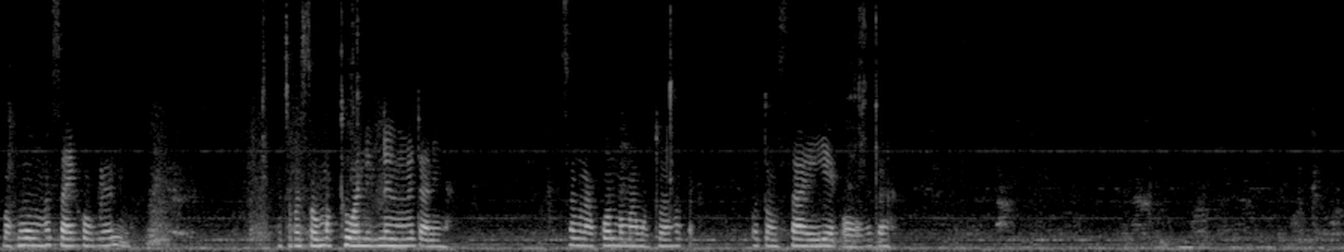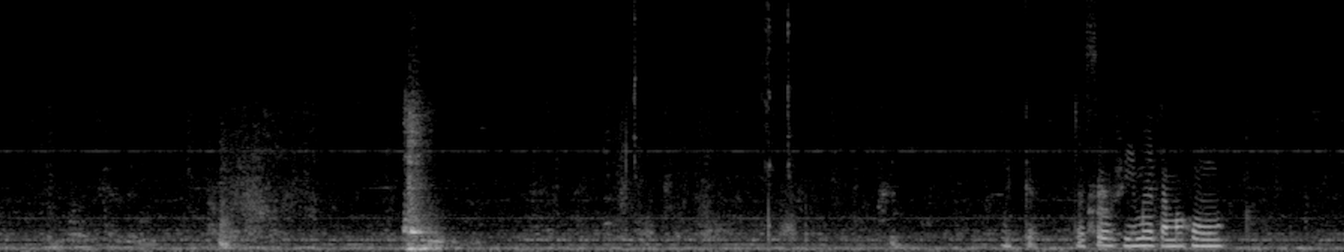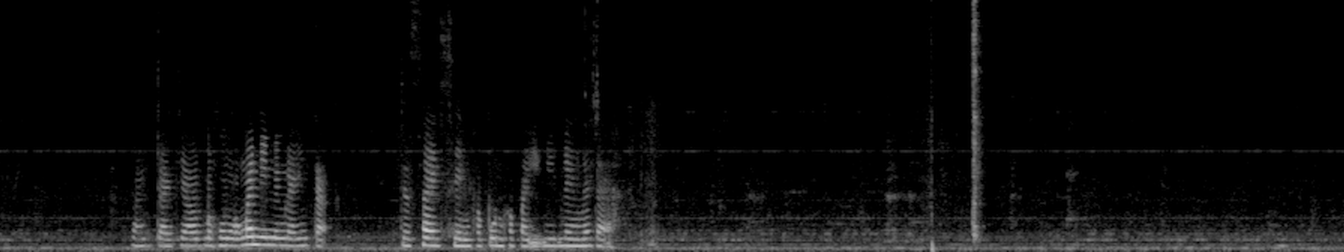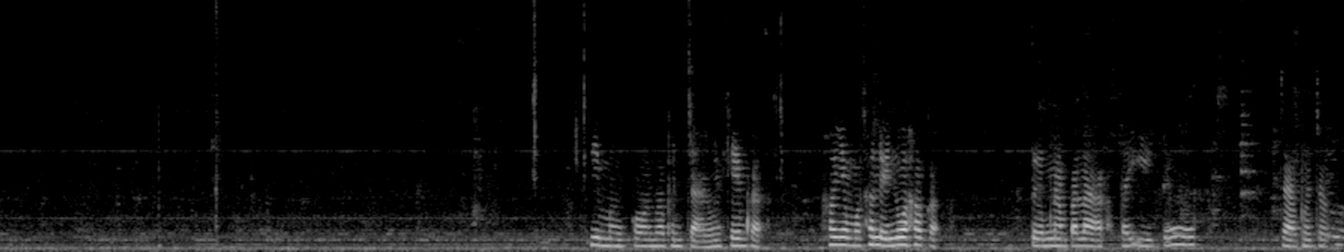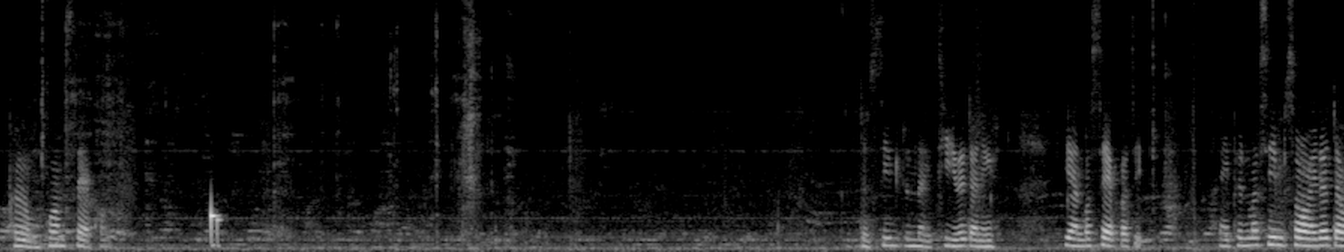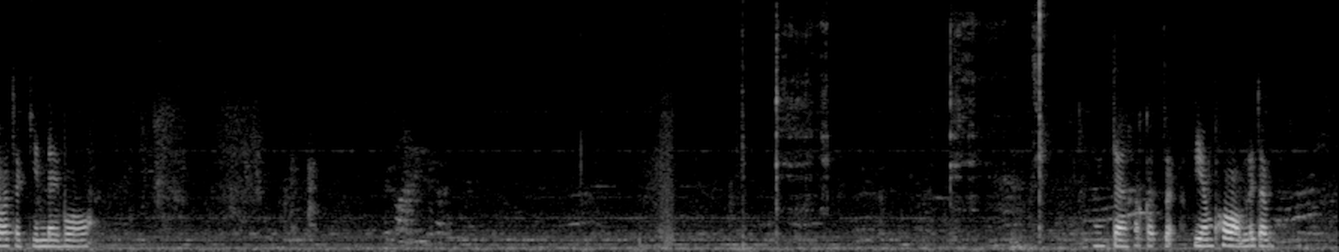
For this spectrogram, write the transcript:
บักฮุงมาใส่โครกแล้วนี่จะผสมหมักถั่วนิดนึงนะจ๊ะนี่สำหรับคนมามาหมักถั่วเขาก็ต้องใส่แยกออกนะจ๊ะนี่ก็ จะโซ่ฝีมือตำมะฮงหลังจากจะเอามะฮงออกมานิดนึงแล้วนี่ก็จะใส่เส้นข้าวปุ้นเข้าไปอีกนิดนึงนะจ๊ะ ซิมมังกรว่าเพันจางหรือเข้มค่ะเขายังบ่ทันได้นัวเขาก็เติมน้ำปลาเข้าไปอีกเด้อจ้าเพื่อจะเพิ่มความแซ่บของจะซิมจนไหนทีแล้วจ้ะนี่ย่านบ่แซ่บก็สิให้เพิ่นมาซิมซอยได้อจ้าว่าจะกินได้บ่ จากเขาก็จะเตรียมพร้อมแล้วจะ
